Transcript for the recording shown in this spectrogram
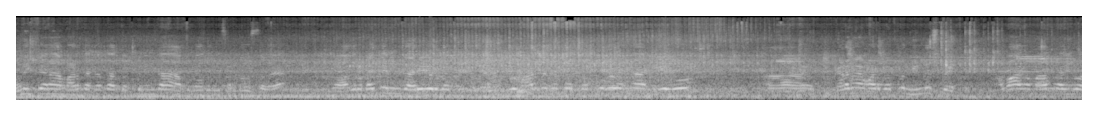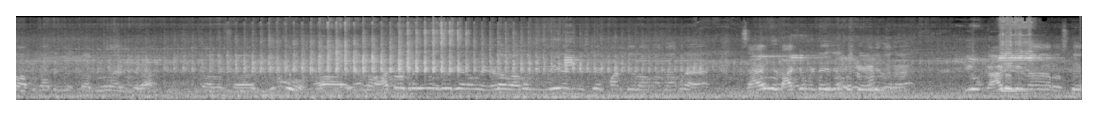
ಮನುಷ್ಯನ ಮಾಡ್ತಕ್ಕಂಥ ತಪ್ಪಿನಿಂದ ಅಪಘಾತಗಳು ಸಂಭವಿಸ್ತವೆ. ಸೊ ಅದ್ರ ಬಗ್ಗೆ ನಿಮ್ಗೆ ಅರಿವಿರಬೇಕು. ನೀವು ಮಾಡ್ತಕ್ಕಂಥ ತಪ್ಪುಗಳನ್ನು ನೀವು ಕಡಿಮೆ ಮಾಡಬೇಕು, ನಿಲ್ಲಿಸ್ಬೇಕು. ಅವಾಗ ಮಾತ್ರ ನೀವು ಅಪಘಾತಗಳಿಂದ ದೂರ ಇರ್ತೀರಾ? ನೀವು ಏನೋ ಆಟೋ ಡ್ರೈವರ್ಗಳಿಗೆ ನಾವು ಹೇಳೋದಾದ್ರೆ ನೀವೇನೇನು ಮಿಸ್ಟೇಕ್ ಮಾಡ್ತೀರ ಅನ್ನೋದಾದ್ರೆ, ಸಾಹೇಬರು ಡಾಕ್ಯುಮೆಂಟೇಷನ್ ಬಗ್ಗೆ ಹೇಳಿದ್ದಾರೆ. ನೀವು ಗಾಡಿಗಳನ್ನ ರಸ್ತೆ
